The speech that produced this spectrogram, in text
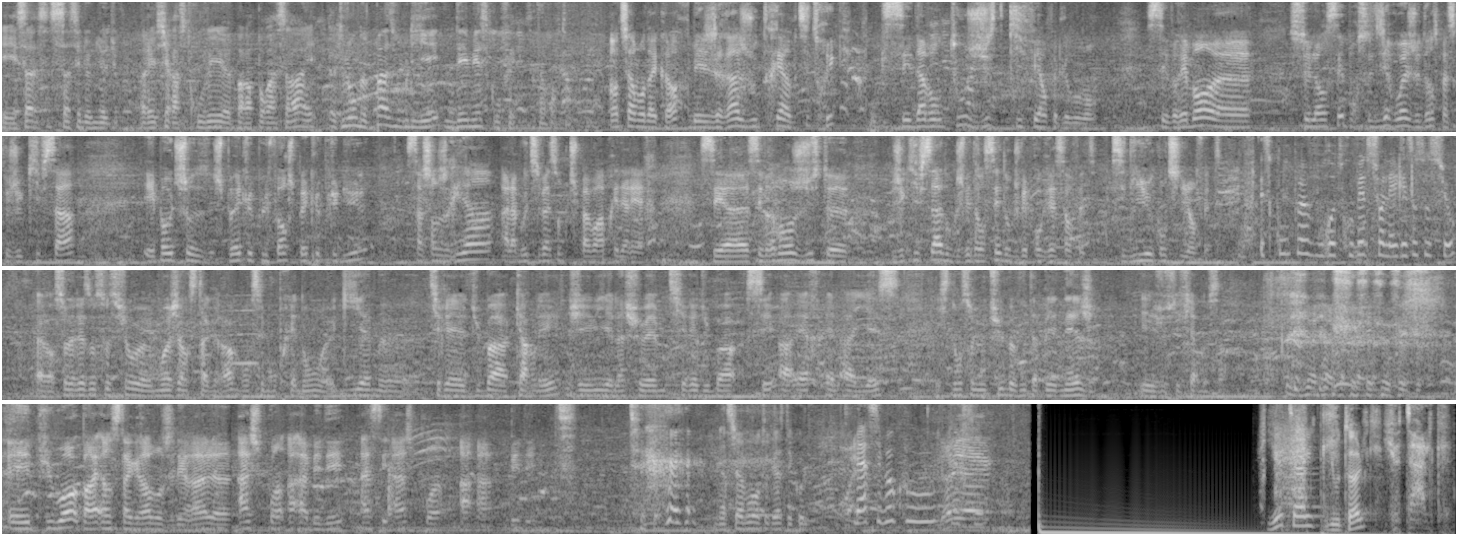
et ça, ça c'est le mieux du coup. Réussir à se trouver par rapport à ça et toujours ne pas oublier d'aimer ce qu'on fait, c'est important. Entièrement d'accord, mais je rajouterais un petit truc, c'est d'avant tout juste kiffer en fait le moment. C'est vraiment se lancer pour se dire ouais je danse parce que je kiffe ça et pas autre chose. Je peux être le plus fort, je peux être le plus nul, ça change rien à la motivation que tu peux avoir après derrière. C'est euh, vraiment juste, euh, je kiffe ça, donc je vais danser, donc je vais progresser en fait. C'est de lieu continu en fait. Est-ce qu'on peut vous retrouver sur les réseaux sociaux? Alors sur les réseaux sociaux, euh, moi j'ai Instagram, bon, c'est mon prénom, euh, Guillaume euh, tiré du bas Carlet, G U I L H E M tiré du bas C A R L A I S. Et sinon sur YouTube, vous tapez neige et je suis fier de ça. Et puis moi, pareil, Instagram en général, euh, h.aabd, ach.aabd. Merci à vous en tout cas, c'était cool. Merci beaucoup. De rien. You Talk. You Talk You Talk.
